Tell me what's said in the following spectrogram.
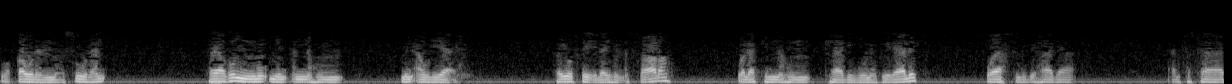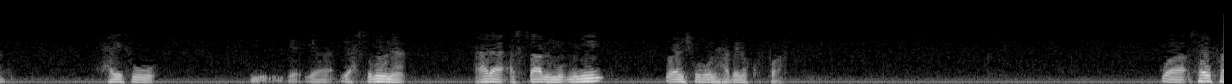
وقولا مأسولا فيظن المؤمن أنهم من أوليائه فيوصي إليهم إسراره ولكنهم كاذبون في ذلك ويحصل بهذا الفساد حيث يحصلون على أسرار المؤمنين وينشرونها بين الكفار. وسوف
